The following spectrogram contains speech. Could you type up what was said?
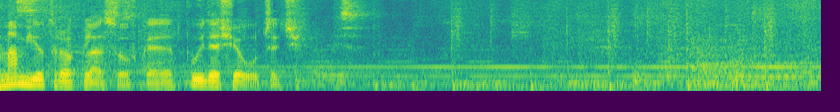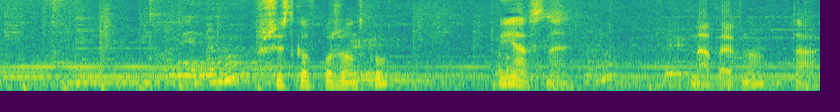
Mam jutro klasówkę. Pójdę się uczyć. Wszystko w porządku? Jasne. Na pewno? Tak.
